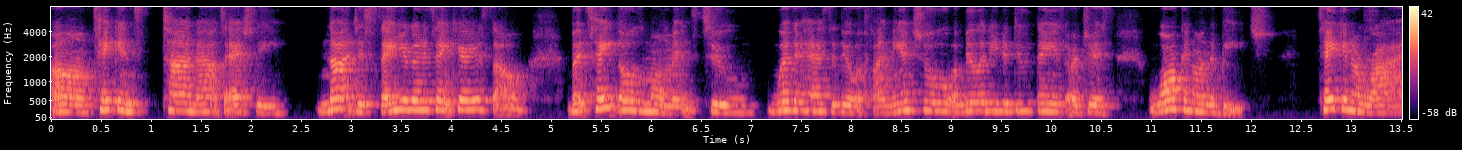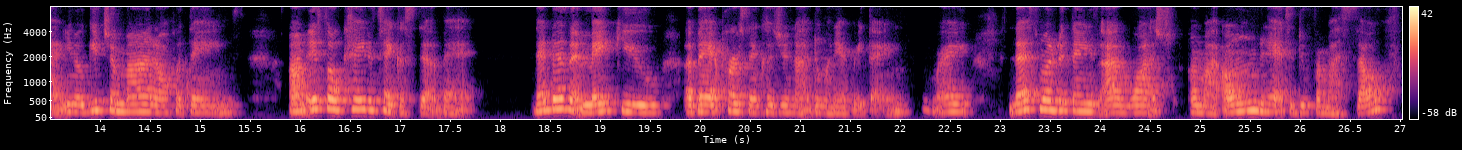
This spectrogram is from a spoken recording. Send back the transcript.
um, taking time out to actually not just say you're going to take care of yourself, but take those moments to whether it has to deal with financial ability to do things or just walking on the beach, taking a ride. You know, get your mind off of things. Um, it's okay to take a step back that doesn't make you a bad person because you're not doing everything, right? That's one of the things I watched on my own and had to do for myself.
